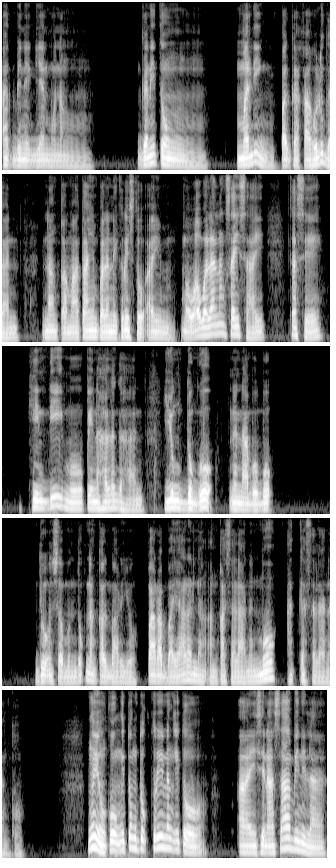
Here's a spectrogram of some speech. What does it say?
at binigyan mo ng ganitong maling pagkakahulugan ng kamatayan pala ni Kristo ay mawawala ng saysay kasi hindi mo pinahalagahan yung dugo na nabubo doon sa bundok ng Kalbaryo para bayaran lang ang kasalanan mo at kasalanan ko. Ngayon, kung itong doktrinang ito ay sinasabi nila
